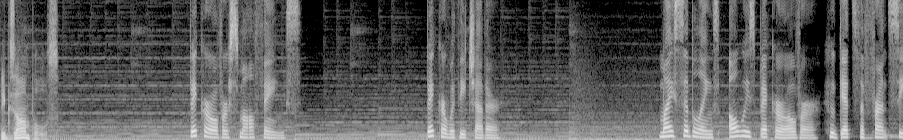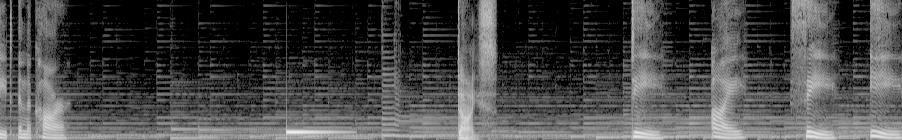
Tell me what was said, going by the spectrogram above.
Examples. Bicker over small things. Bicker with each other. My siblings always bicker over who gets the front seat in the car. Dice. D. I. C. E.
